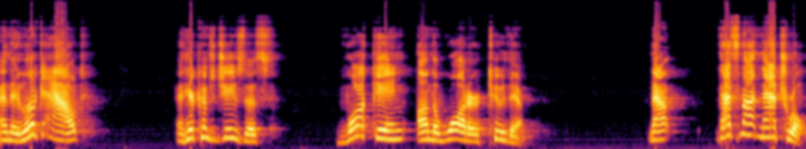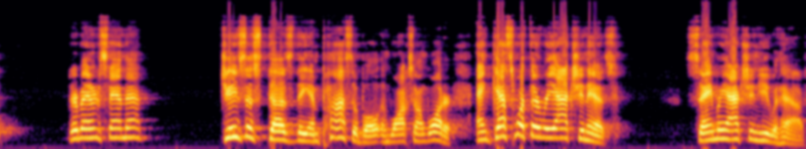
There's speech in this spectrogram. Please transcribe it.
And they look out, and here comes Jesus walking on the water to them. Now, that's not natural. Does everybody understand that? Jesus does the impossible and walks on water. And guess what their reaction is? Same reaction you would have.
